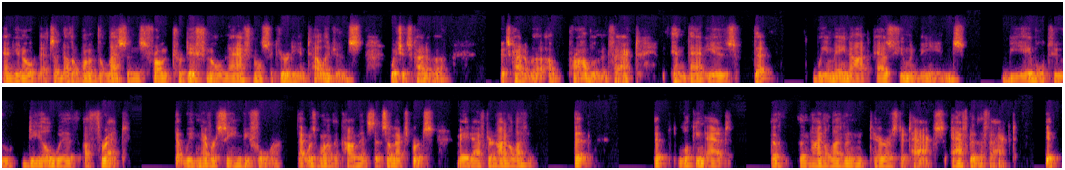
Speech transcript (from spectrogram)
And you know, that's another one of the lessons from traditional national security intelligence, which is kind of a it's kind of a, a problem, in fact, and that is that we may not, as human beings, be able to deal with a threat that we've never seen before. That was one of the comments that some experts made after 9 11 that that looking at the, the 9-11 terrorist attacks after the fact, it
